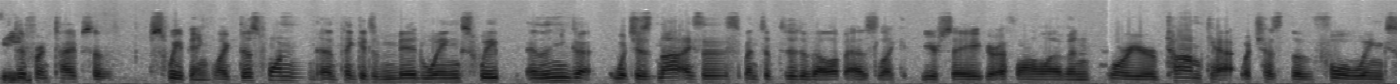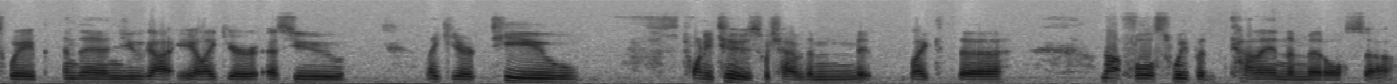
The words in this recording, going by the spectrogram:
different types of sweeping. Like this one, I think it's mid-wing sweep, and then you got, which is not as expensive to develop as like your say your F-111 or your Tomcat, which has the full wing sweep, and then you got your like your Su, like your Tu-22s, which have the like the not full sweep, but kind of in the middle. So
